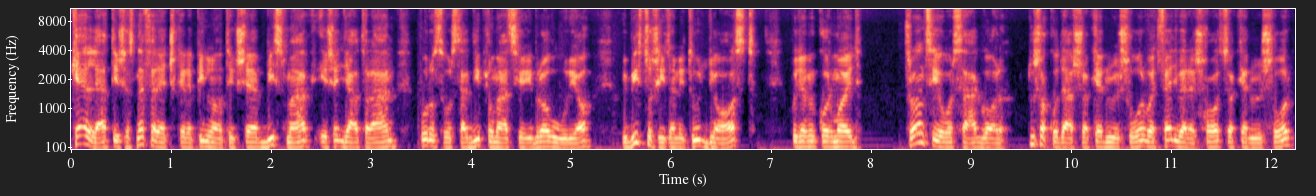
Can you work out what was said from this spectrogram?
kellett, és ezt ne felejtsük el pillanatig se, Bismarck és egyáltalán Poroszország diplomáciai bravúrja, hogy biztosítani tudja azt, hogy amikor majd Franciaországgal tusakodásra kerül sor, vagy fegyveres harcra kerül sor,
